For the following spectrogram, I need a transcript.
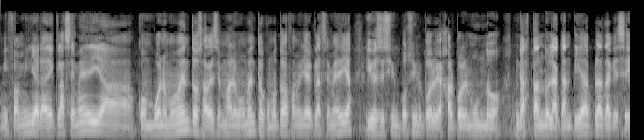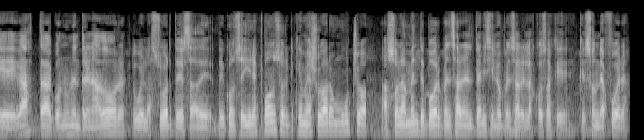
Mi familia era de clase media, con buenos momentos, a veces malos momentos, como toda familia de clase media, y veces sido imposible poder viajar por el mundo gastando la cantidad de plata que se gasta con un entrenador. Tuve la suerte esa de, conseguir sponsors que me ayudaron mucho a solamente poder pensar en el tenis y no pensar en las cosas que, que son de afuera.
